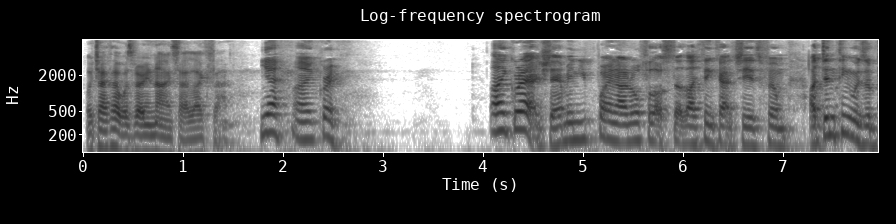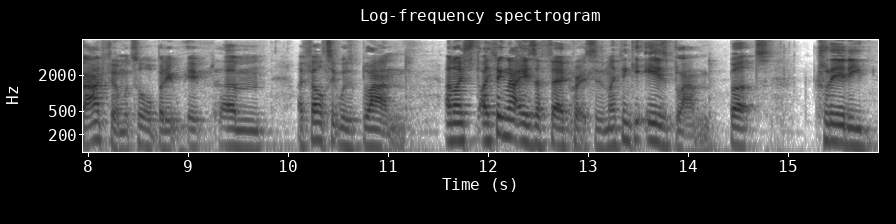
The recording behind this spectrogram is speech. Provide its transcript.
which I thought was very nice. I like that. Yeah, I agree. I agree. Actually, I mean, you pointed out an awful lot of stuff. I think actually, this film, I didn't think it was a bad film at all, but it, it um, I felt it was bland, and I, I think that is a fair criticism. I think it is bland, but clearly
